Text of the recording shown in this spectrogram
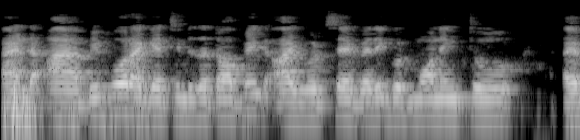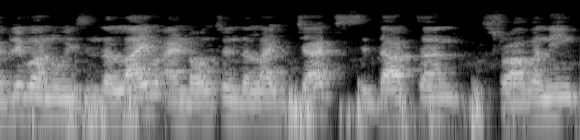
and uh, before I get into the topic I would say very good morning to everyone who is in the live and also in the live chat. Siddharthan, Shravani,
